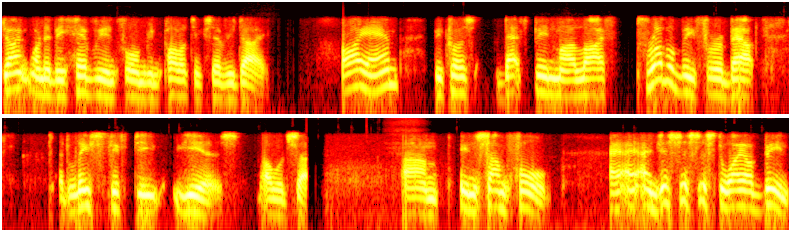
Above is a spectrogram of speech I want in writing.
don't want to be heavily informed in politics every day. I am because that's been my life probably for about at least 50 years, I would say, um, in some form. And, and just, just, just the way I've been.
